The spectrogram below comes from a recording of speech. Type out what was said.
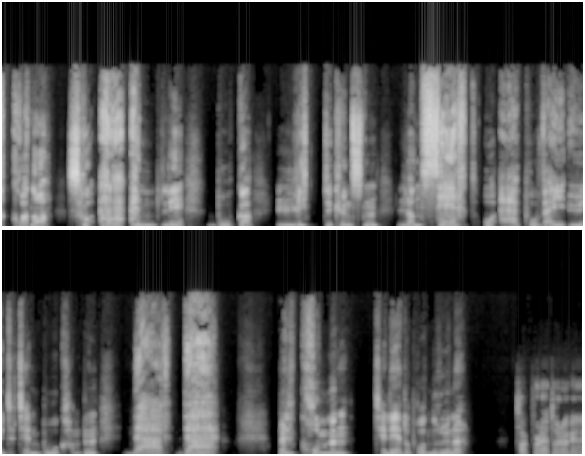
akkurat nå, så er endelig boka Lyttekunsten lansert og er på vei ut til en bokhandel nær deg. Velkommen til Lederpodden, Rune. Takk for det, Tor Åge.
